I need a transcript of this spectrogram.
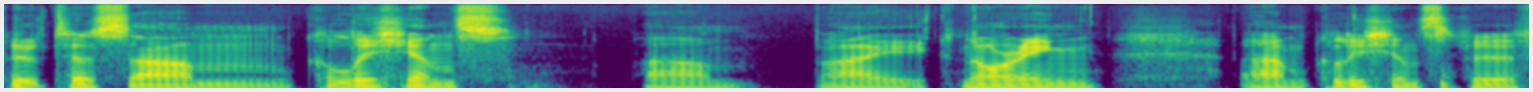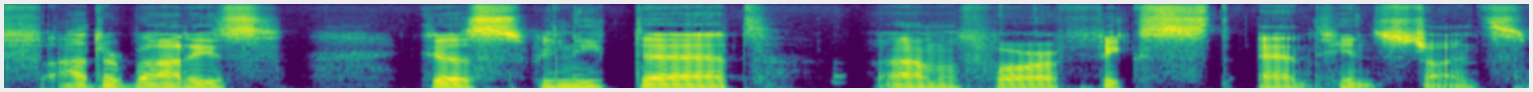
filter some collisions um, by ignoring um, collisions with other bodies because we need that um, for fixed and hinge joints.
